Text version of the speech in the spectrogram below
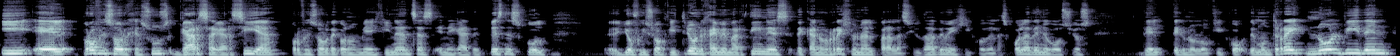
y el profesor Jesús Garza García, profesor de Economía y Finanzas en EGADE Business School. Eh, yo fui su anfitrión, Jaime Martínez, decano regional para la Ciudad de México de la Escuela de Negocios del Tecnológico de Monterrey. No olviden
